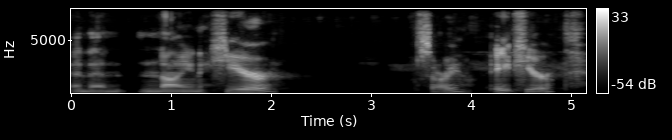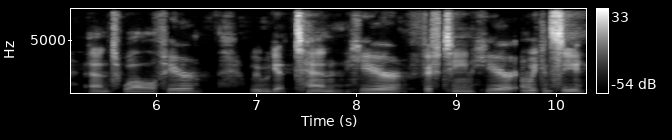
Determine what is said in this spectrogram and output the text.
and then 9 here, sorry, 8 here, and 12 here. We would get 10 here, 15 here, and we can see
